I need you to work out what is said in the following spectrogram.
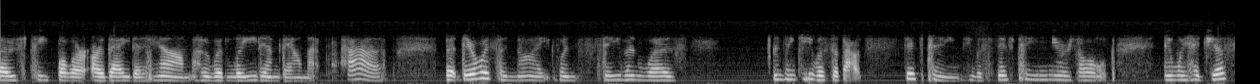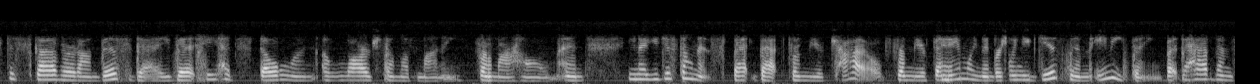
those people or are they to him who would lead him down that path. But there was a night when Stephen was, I think he was about 15. He was 15 years old. And we had just discovered on this day that he had stolen a large sum of money from our home. And, you know, you just don't expect that from your child, from your family members when you give them anything. But to have them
